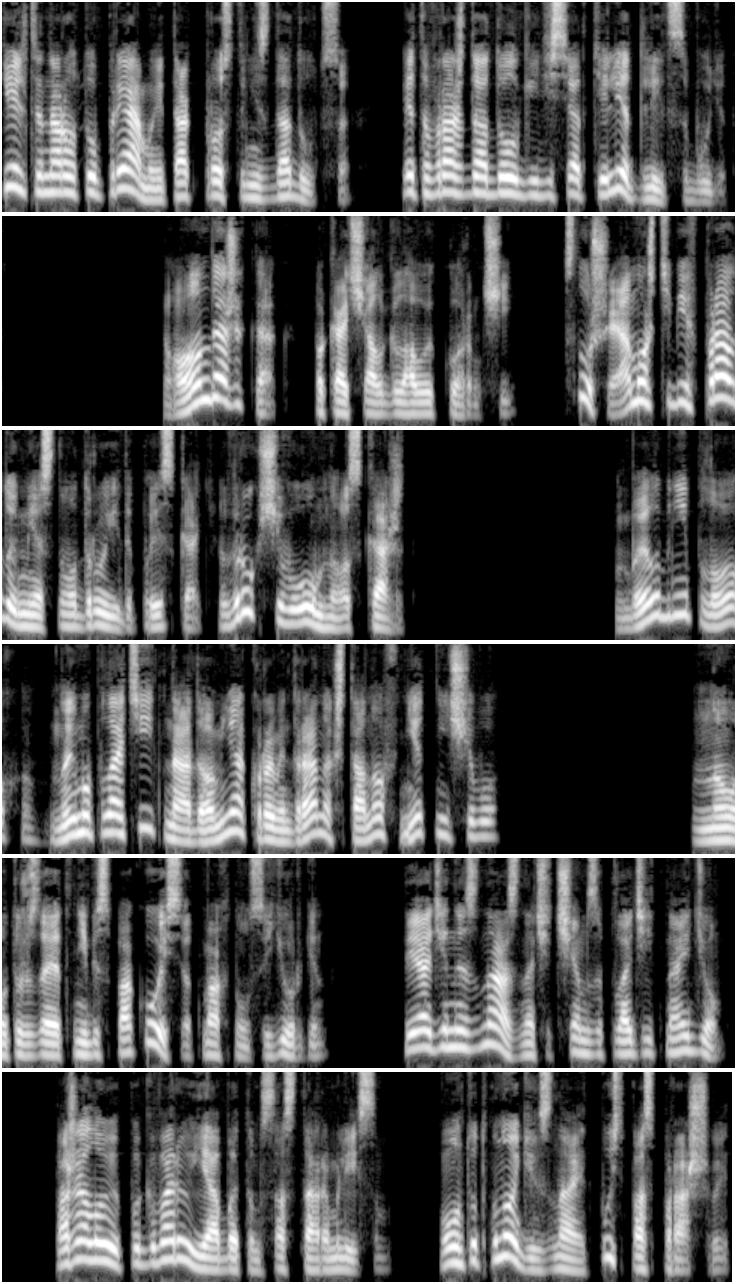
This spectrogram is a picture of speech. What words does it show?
Кельты народ упрямый и так просто не сдадутся. Эта вражда долгие десятки лет длиться будет. Он даже как, покачал головой кормчий. Слушай, а может тебе вправду местного друида поискать? Вдруг чего умного скажет? Было бы неплохо, но ему платить надо, а у меня, кроме драных штанов, нет ничего. Ну вот уж за это не беспокойся, отмахнулся Юрген. Ты один из нас, значит, чем заплатить найдем. Пожалуй, поговорю я об этом со старым лисом. Он тут многих знает, пусть поспрашивает.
